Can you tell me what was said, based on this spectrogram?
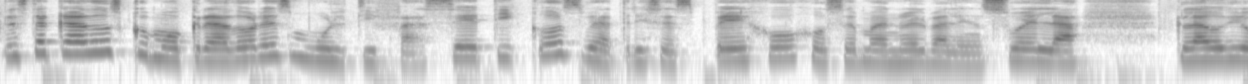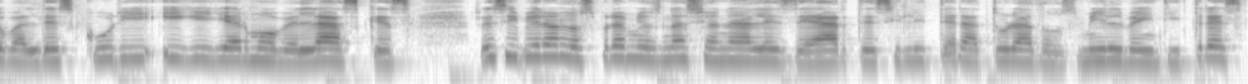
Destacados como creadores multifacéticos, Beatriz Espejo, José Manuel Valenzuela, Claudio Valdés Curi y Guillermo Velázquez recibieron los Premios Nacionales de Artes y Literatura 2023,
